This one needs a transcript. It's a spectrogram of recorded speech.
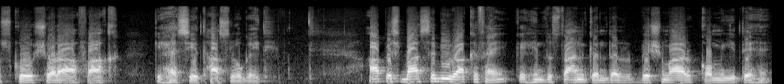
उसको शरा आफाक की हैसियत हासिल हो गई थी। आप इस बात से भी वाकिफ़ हैं कि हिंदुस्तान के अंदर बेशुमार कौमियतें हैं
